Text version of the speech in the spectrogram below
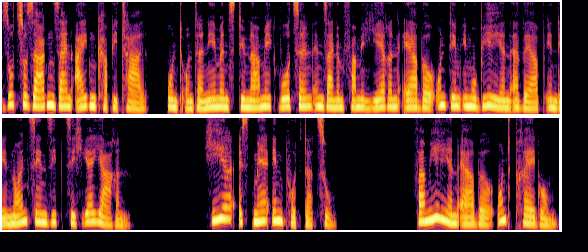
sozusagen sein Eigenkapital, und Unternehmensdynamik wurzeln in seinem familiären Erbe und dem Immobilienerwerb in den 1970er Jahren. Hier ist mehr Input dazu. Familienerbe und Prägung.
